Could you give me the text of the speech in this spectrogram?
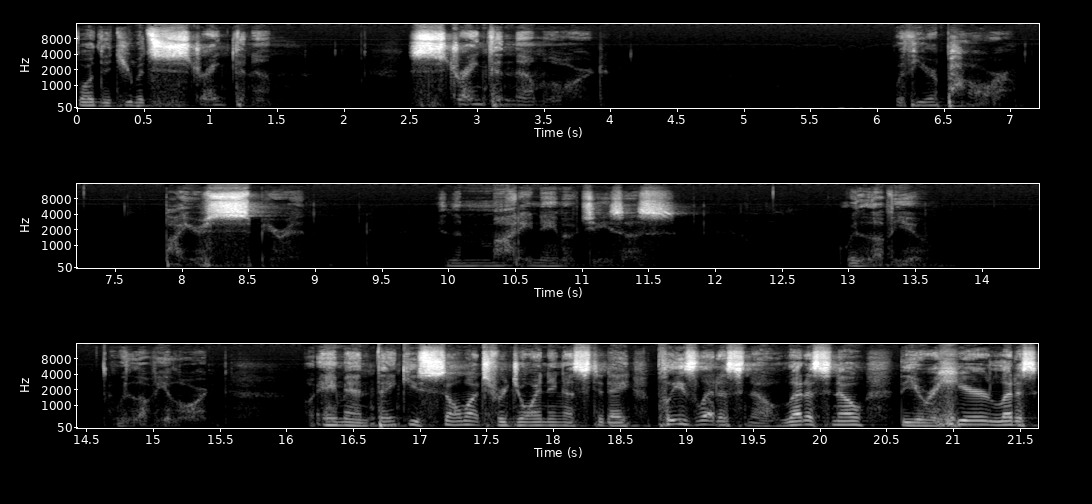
Lord, that you would strengthen them. Strengthen them, Lord, with your power, by your Spirit. In the mighty name of Jesus, we love you. We love you, Lord. Amen. Thank you so much for joining us today. Please let us know. Let us know that you are here. Let us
